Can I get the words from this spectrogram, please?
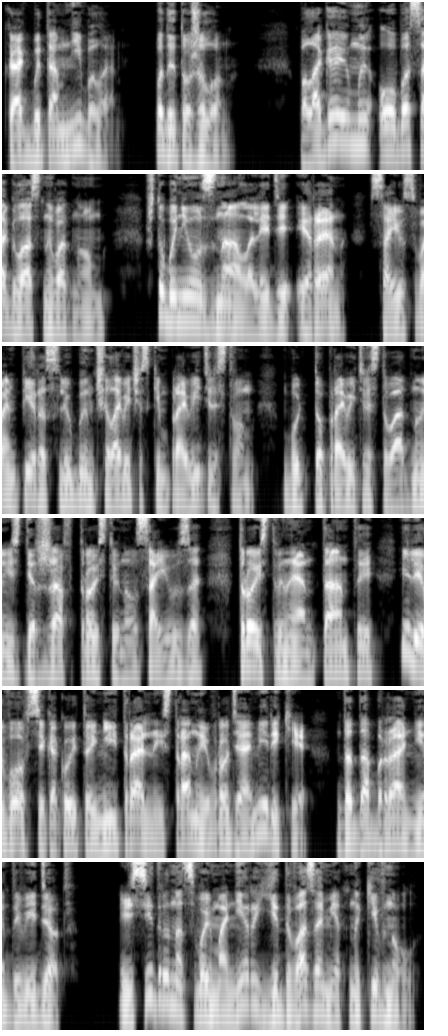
«Как бы там ни было», — подытожил он, — «полагаю, мы оба согласны в одном. Чтобы не узнала леди Ирен, союз вампира с любым человеческим правительством, будь то правительство одной из держав Тройственного союза, Тройственной Антанты или вовсе какой-то нейтральной страны вроде Америки, до добра не доведет». Исидро на свой манер едва заметно кивнул.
